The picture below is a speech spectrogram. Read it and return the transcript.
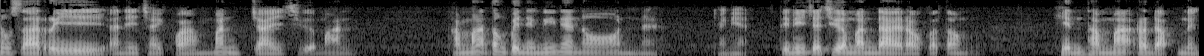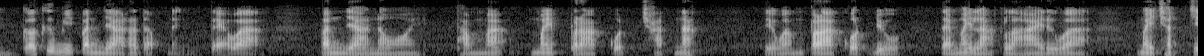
นุสารี อันนี้ใช้ความมั่นใจเชื่อมั่นธรรมะต้องเป็นอย่างนี้แน่นอนนะอย่างเนี้ยทีนี้จะเชื่อมั่นได้เราก็ต้องเห็นธรรมะระดับหนึ่ง ก็คือมีปัญญาระดับหนึ่ง แต่ว่าปัญญาน้อย ธรรมะไม่ปรากฏชัดนักเดี๋ยวว่าปรากฏอยู่ แต่ไม่หลากหลายหรือว่าไม่ชัดเจ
